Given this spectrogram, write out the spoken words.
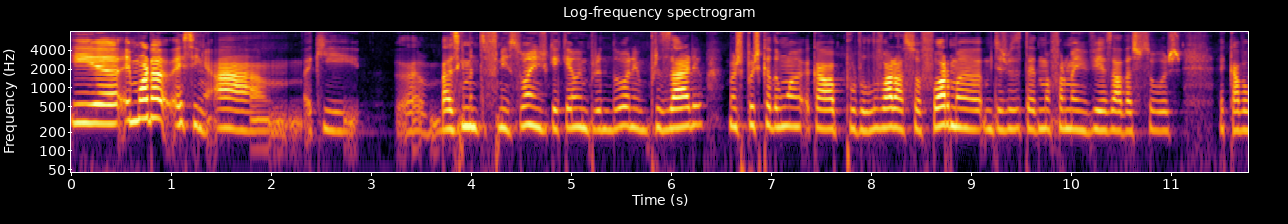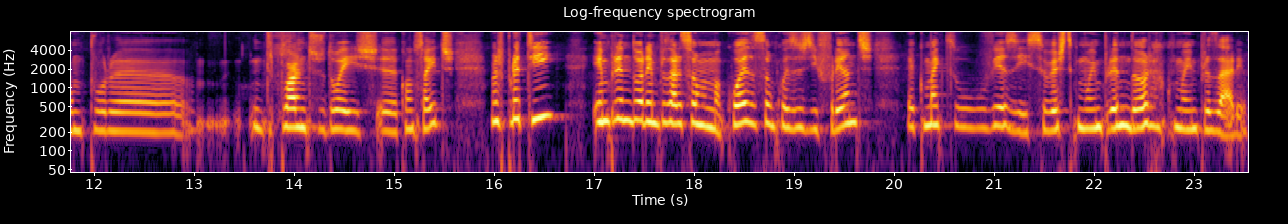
E, uh, embora, é assim, há aqui ah, basicamente definições do que é que é um empreendedor, um empresário, mas depois cada um acaba por levar à sua forma, muitas vezes até de uma forma enviesada, as pessoas acabam por uh, interpelar entre os dois uh, conceitos. Mas para ti, empreendedor e empresário são a mesma coisa, são coisas diferentes. Uh, como é que tu vês isso? Vês-te como um empreendedor ou como um empresário?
